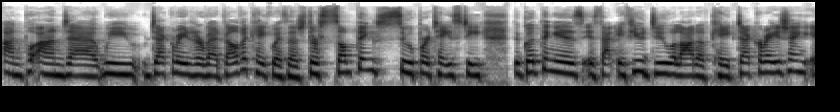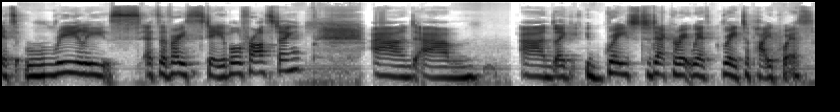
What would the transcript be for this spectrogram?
and put and uh, we decorated a red velvet cake with it. There's something super tasty. The good thing is is that if you do a lot of cake decorating, it's really it's a very stable frosting, and um and like great to decorate with, great to pipe with.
